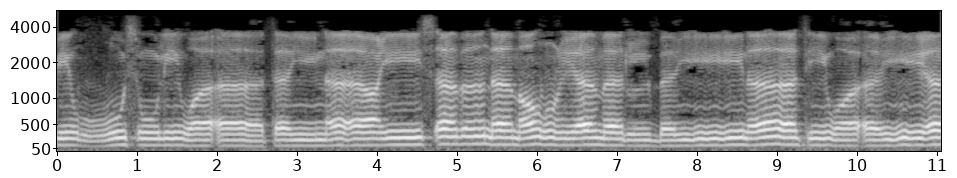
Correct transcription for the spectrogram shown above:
بِالرُّسُلِ وَآتَيْنَا عِيسَى ابْنَ مَرْيَمَ الْبَيِّنَاتِ وَأَيَّدْنَاهُ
